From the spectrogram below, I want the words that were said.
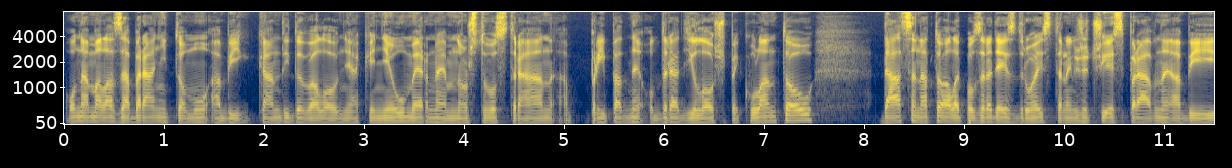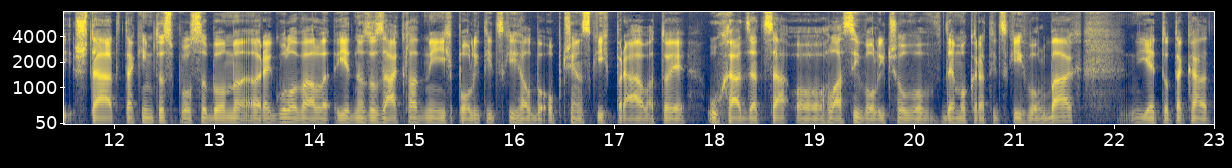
ona mala zabrániť tomu, aby kandidovalo nejaké neúmerné množstvo strán a prípadne odradilo špekulantov. Dá sa na to ale pozrieť aj z druhej strany, že či je správne, aby štát takýmto spôsobom reguloval jedno zo základných politických alebo občianských práv a to je uchádzať sa o hlasy voličov vo v demokratických voľbách. Je to taká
